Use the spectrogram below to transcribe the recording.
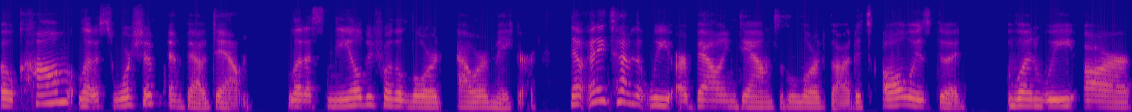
Oh, come, let us worship and bow down. Let us kneel before the Lord our Maker. Now, anytime that we are bowing down to the Lord God, it's always good when we are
